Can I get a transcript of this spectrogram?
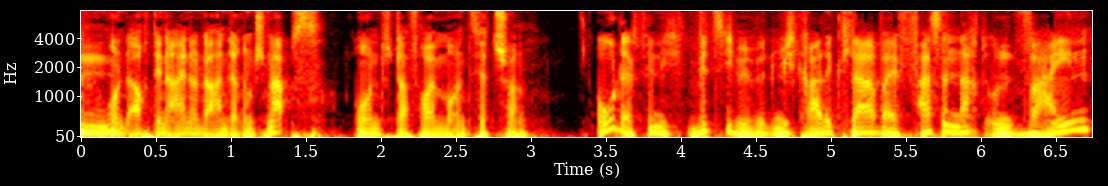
mhm. und auch den ein oder anderen Schnaps. Und da freuen wir uns jetzt schon. Oh, das finde ich witzig. Mir wird mich gerade klar bei Fassenacht und Wein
